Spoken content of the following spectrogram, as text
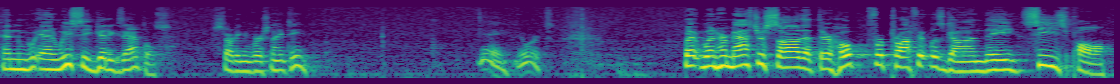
And, and we see good examples starting in verse 19. Yay, it works. But when her masters saw that their hope for profit was gone, they seized Paul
